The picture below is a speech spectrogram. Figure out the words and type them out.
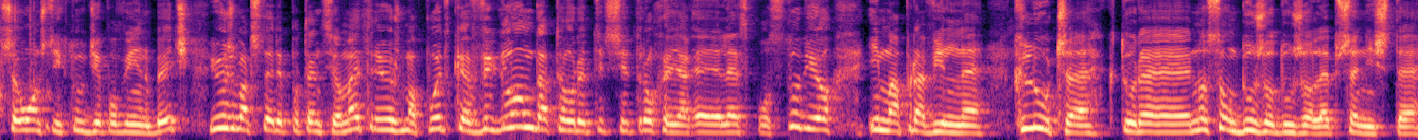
przełącznik tu, gdzie powinien być, już ma cztery potencjometry, już ma płytkę, wygląda teoretycznie trochę jak e, Les Paul Studio i ma prawilne klucze, które no, są dużo, dużo lepsze niż te,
